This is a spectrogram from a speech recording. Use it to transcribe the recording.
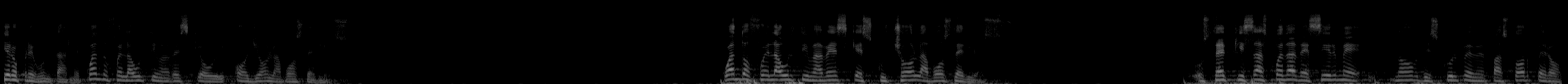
Quiero preguntarle, ¿cuándo fue la última vez que oyó la voz de Dios? ¿Cuándo fue la última vez que escuchó la voz de Dios? Usted quizás pueda decirme, no, discúlpeme pastor, pero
